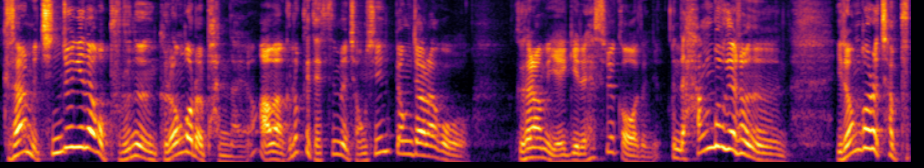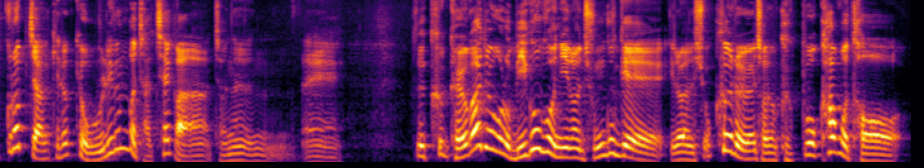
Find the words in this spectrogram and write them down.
그 사람을 친중이라고 부르는 그런 거를 봤나요? 아마 그렇게 됐으면 정신병자라고 그 사람은 얘기를 했을 거거든요. 근데 한국에서는 이런 거를 참 부끄럽지 않게 이렇게 올리는 것 자체가 저는 예. 그, 그 결과적으로 미국은 이런 중국의 이런 쇼크를 저는 극복하고 더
